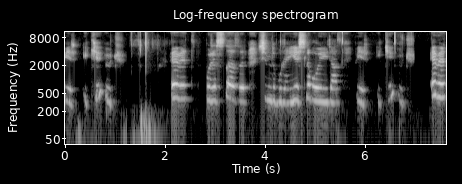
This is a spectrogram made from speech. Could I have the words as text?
1, 2, 3. Evet burası da hazır. Şimdi burayı yeşile boyayacağız. 1, 2, 3. Evet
